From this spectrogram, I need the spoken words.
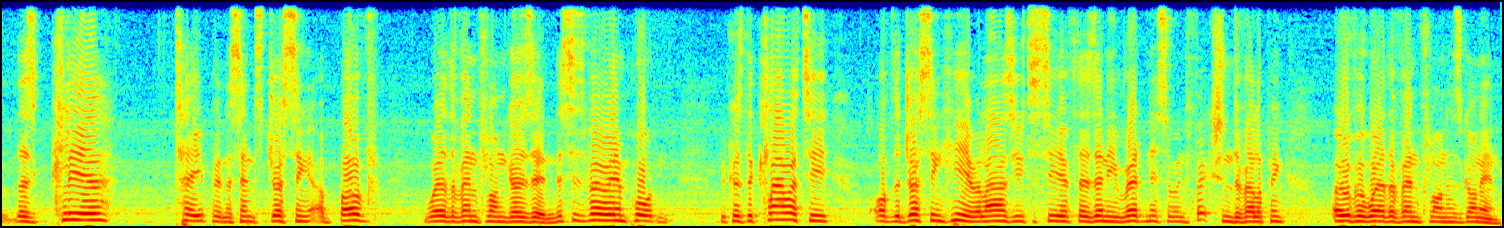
there's clear tape in a sense dressing above where the venflon goes in. This is very important because the clarity of the dressing here allows you to see if there's any redness or infection developing over where the venflon has gone in.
